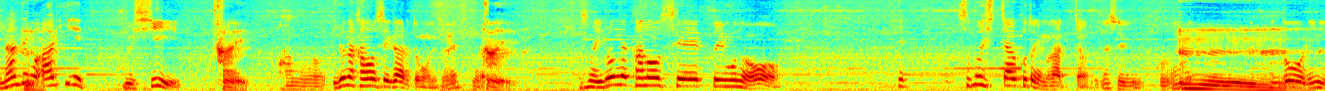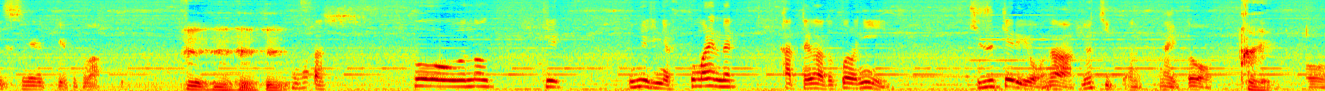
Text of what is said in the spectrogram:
何でもあり得るし、はい。あの、いろんな可能性があると思うんですよね。はい。そのいろんな可能性というものを、で潰しちゃうことにもなっちゃうんですね、そういう、こう通りに進めるっていうことは。うんうんうんうん。なんか、そのけイメージには含まれなかったようなところに気づけるような余地がないと、はい。こう、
